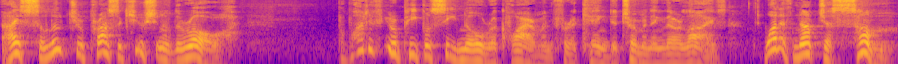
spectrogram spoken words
I salute your prosecution of the role. But what if your people see no requirement for a king determining their lives? What if not just some,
